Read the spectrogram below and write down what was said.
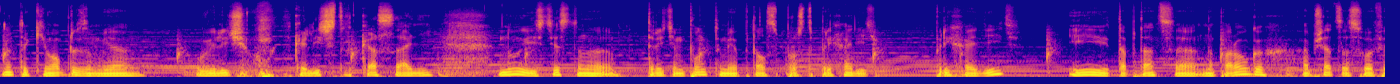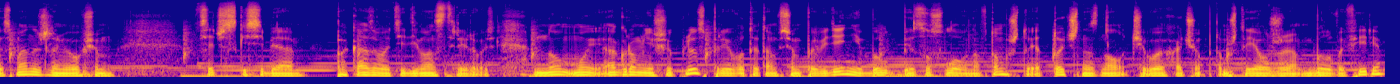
Ну, таким образом я увеличивал количество касаний. Ну и, естественно, третьим пунктом я пытался просто приходить. Приходить и топтаться на порогах, общаться с офис-менеджерами, в общем, всячески себя показывать и демонстрировать. Но мой огромнейший плюс при вот этом всем поведении был, безусловно, в том, что я точно знал, чего я хочу, потому что я уже был в эфире,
